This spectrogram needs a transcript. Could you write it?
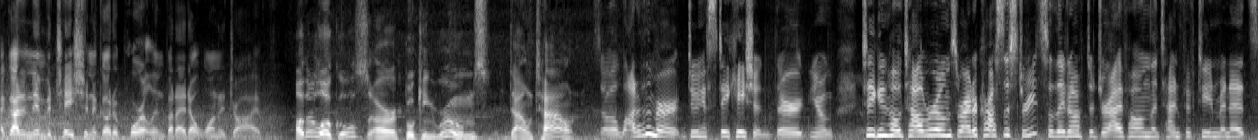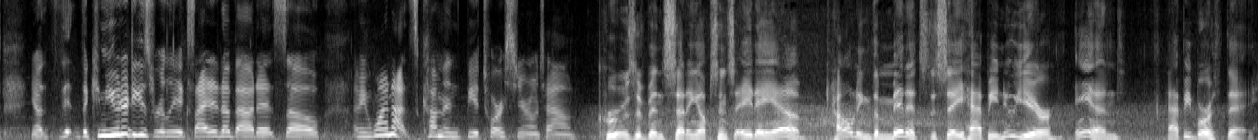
I got an invitation to go to Portland, but I don't want to drive. Other locals are booking rooms downtown. So a lot of them are doing a staycation. They're, you know, taking hotel rooms right across the street so they don't have to drive home the 10, 15 minutes. You know, the, the community is really excited about it. So, I mean, why not come and be a tourist in your own town? Crews have been setting up since 8 a.m., counting the minutes to say Happy New Year and Happy Birthday.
